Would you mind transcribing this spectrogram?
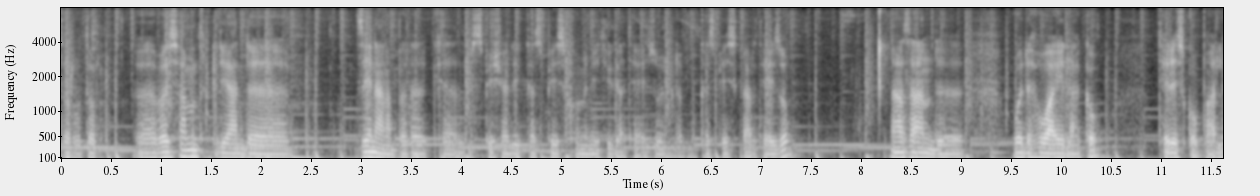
ጥሩ ጥሩ። በዚህ ሳምንት እንግዲህ አንድ ዜና ነበረ። specially ከ space community ጋር ተያይዞ ወይም ደግሞ ከ space ጋር ተያይዞ ናሳ አንድ ወደ ህዋ የላከው ቴሌስኮፕ አለ።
